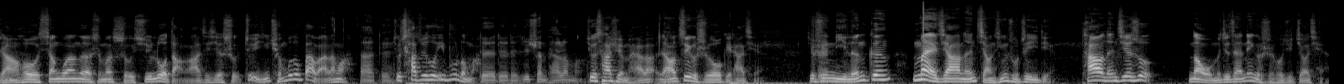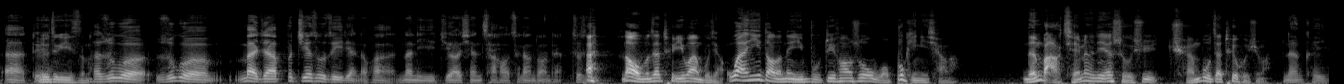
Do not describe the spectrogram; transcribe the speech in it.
然后相关的什么手续落档啊，这些手就已经全部都办完了嘛。啊，对，就差最后一步了嘛。对对对，就选牌了嘛。就差选牌了，然后这个时候给他钱，就是你能跟卖家能讲清楚这一点，他要能接受，那我们就在那个时候去交钱。哎，对，就这个意思嘛。他如果如果卖家不接受这一点的话，那你就要先查好车辆状态。这是。哎，那我们再退一万步讲，万一到了那一步，对方说我不给你钱了，能把前面的这些手续全部再退回去吗？能，可以。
